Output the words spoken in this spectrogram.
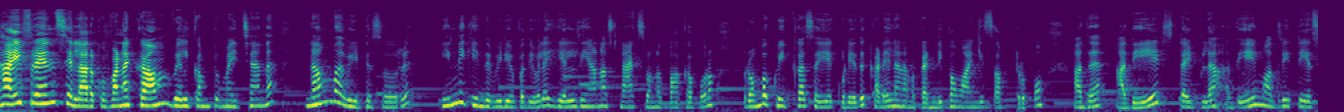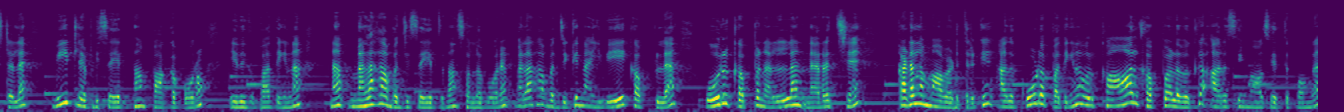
ஹாய் ஃப்ரெண்ட்ஸ் எல்லாருக்கும் வணக்கம். வெல்கம் டு மை சேனல் நம்ம வீட்டு சோறு. இன்றைக்கி இந்த வீடியோ பதிவில் ஹெல்தியான ஸ்நாக்ஸ் ஒன்று பார்க்க போகிறோம் ரொம்ப குயிக்காக செய்யக்கூடியது. கடையில் நம்ம கண்டிப்பாக வாங்கி சாப்பிட்ருப்போம் அதை அதே டைப்பில் அதே மாதிரி டேஸ்ட்டில் வீட்டில் எப்படி செய்யறது தான் பார்க்க போகிறோம் இதுக்கு பார்த்தீங்கன்னா நான் மிளகா பஜ்ஜி செய்யறது தான் சொல்ல போகிறேன் மிளகா பஜ்ஜிக்கு நான் இதே கப்பில் ஒரு கப்பு நல்லா நிறச்சேன். கடலை மாவு எடுத்திருக்கேன். அது கூட பார்த்தீங்கன்னா ஒரு கால் கப் அளவுக்கு அரிசி மாவு சேர்த்துக்கோங்க.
